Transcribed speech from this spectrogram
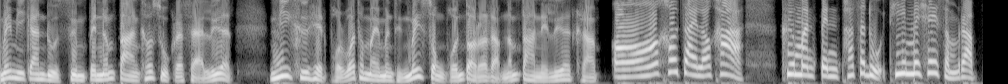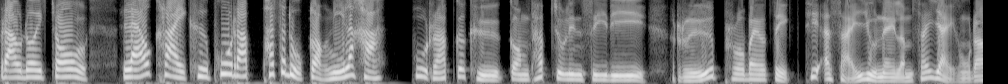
ไม่มีการดูดซึมเป็นน้ำตาลเข้าสู่กระแสเลือด นี่คือเหตุผลว่าทำไมมันถึงไม่ส่งผลต่อระดับน้ำตาลในเลือดครับ อ๋อ เข้าใจแล้วค่ะ คือมันเป็นพัสดุที่ไม่ใช่สำหรับเราโดยตรง แล้วใครคือผู้รับพัสดุกล่องนี้ล่ะคะ ผู้รับก็คือกองทัพจุลินทรีย์ดี หรือโปรไบโอติกที่อาศัยอยู่ในลำไส้ใหญ่ของเรา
